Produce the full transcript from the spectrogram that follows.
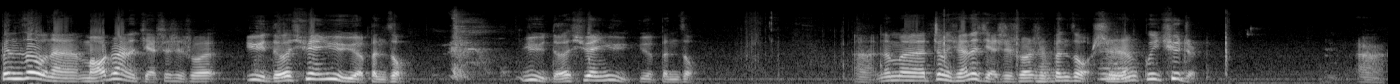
奔奏呢，《毛传》的解释是说欲得宣谕曰奔奏，欲得宣谕曰奔奏，啊。那么郑玄的解释说是奔奏使人归屈者，啊。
